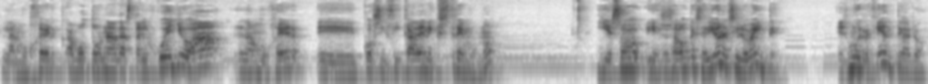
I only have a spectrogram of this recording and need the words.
la mujer abotonada hasta el cuello a la mujer eh, cosificada en extremo, ¿no? Y eso, y eso es algo que se dio en el siglo XX. Es muy reciente. Claro.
